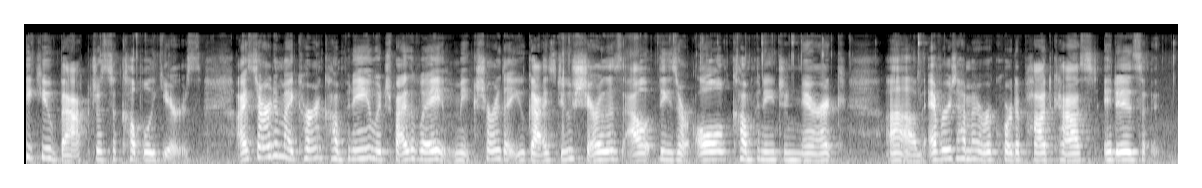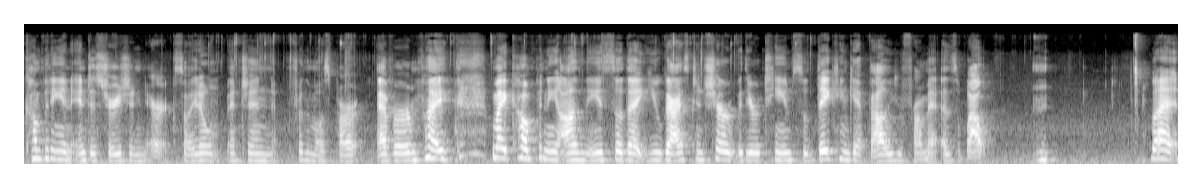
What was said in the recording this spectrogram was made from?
take you back just a couple years. I started my current company, which by the way, make sure that you guys do share this out. These are all company generic. Um, every time I record a podcast, it is company and industry generic. So I don't mention for the most part ever my my company on these so that you guys can share it with your team so they can get value from it as well. but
